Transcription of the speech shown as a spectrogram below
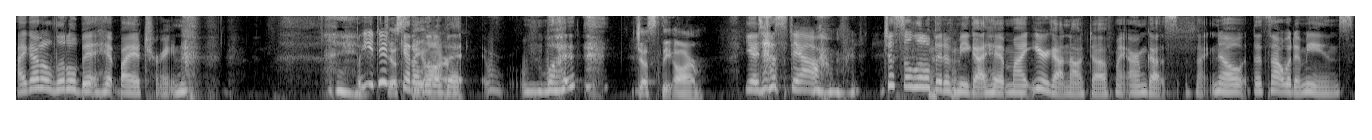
I got a little bit hit by a train. but you didn't Just get a the little arm. bit. What? Just the arm. Yeah, just Just the arm. just a little bit of me got hit. My ear got knocked off. My arm got smacked. No, that's not what it means.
